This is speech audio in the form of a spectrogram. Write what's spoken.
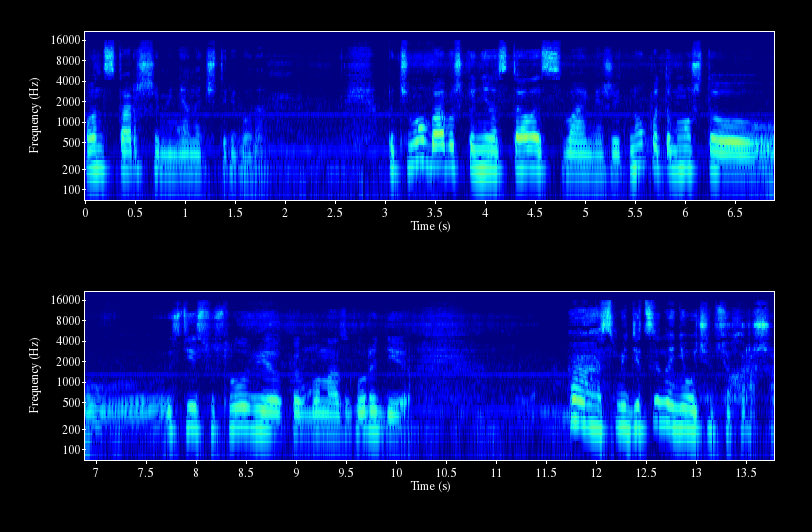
Он старше меня на 4 года. Почему бабушка не осталась с вами жить? Ну, потому что здесь условия, как бы у нас в городе, а, с медициной не очень все хорошо.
